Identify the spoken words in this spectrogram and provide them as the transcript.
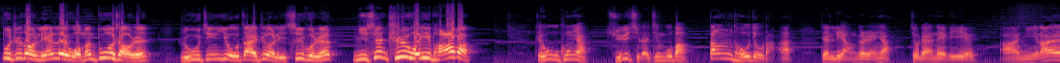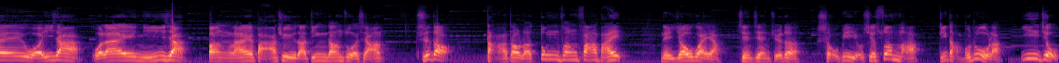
不知道连累我们多少人，如今又在这里欺负人，你先吃我一耙吧！”这悟空呀，举起了金箍棒，当头就打。这两个人呀，就在那里啊，你来我一下，我来你一下，棒来把去的，叮当作响，直到打到了东方发白。那妖怪呀，渐渐觉得手臂有些酸麻，抵挡不住了，依旧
